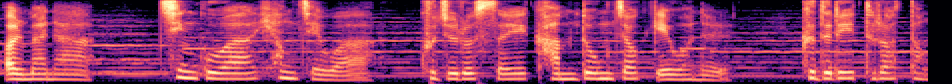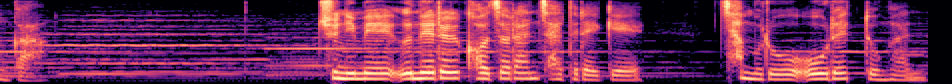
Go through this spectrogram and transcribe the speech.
얼마나 친구와 형제와 구주로서의 감동적 예원을 그들이 들었던가. 주님의 은혜를 거절한 자들에게 참으로 오랫동안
